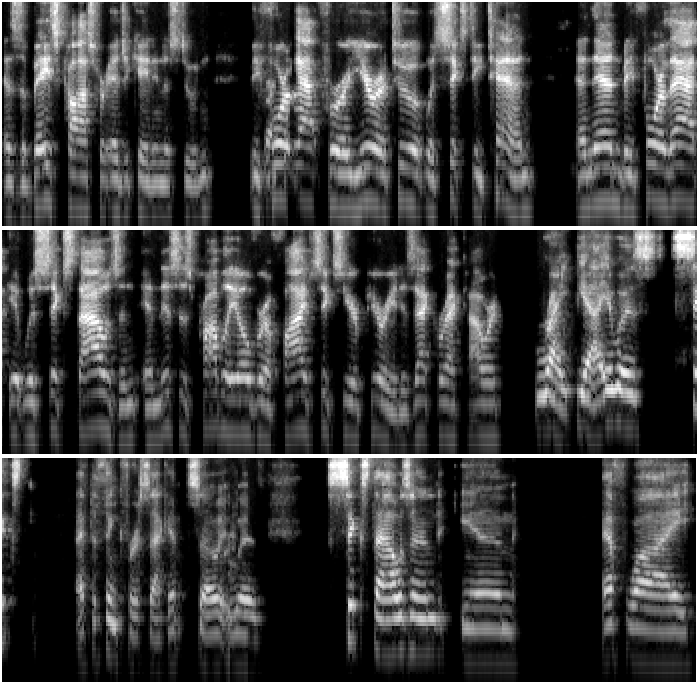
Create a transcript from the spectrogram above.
as the base cost for educating a student. Before right. that, for a year or two, it was 60-10. And then before that, it was 6,000. And this is probably over a five, six year period. Is that correct, Howard? Right. Yeah. It was six. I have to think for a second. So it was 6,000 in FY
